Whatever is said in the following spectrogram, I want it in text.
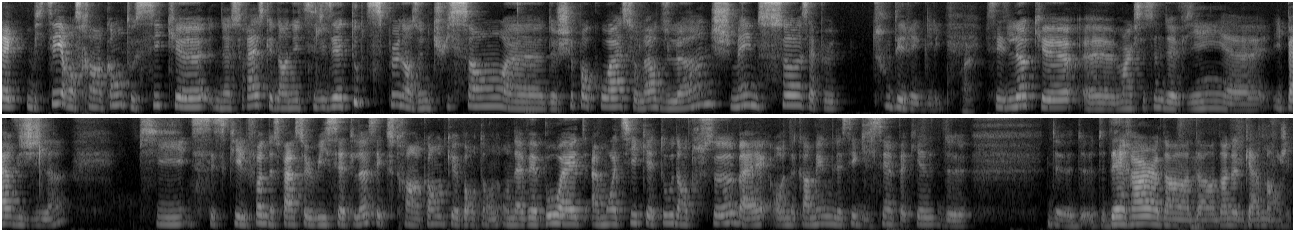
Fait que, tu sais, on se rend compte aussi que ne serait-ce que d'en utiliser un tout petit peu dans une cuisson euh, de je sais pas quoi sur l'heure du lunch, même ça, ça peut tout dérégler. Ouais. C'est là que euh, Mark Sisson devient euh, hyper vigilant. Puis c'est ce qui est le fun de se faire ce reset-là, c'est que tu te rends compte que, bon, on, on avait beau être à moitié keto dans tout ça, ben, on a quand même laissé glisser un paquet de, de, de- de- d'erreurs dans, dans, dans notre garde-manger.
